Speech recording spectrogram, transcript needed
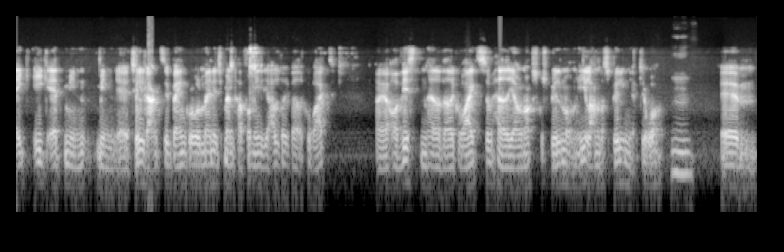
ikke, ikke, at min, min øh, tilgang til bankroll management har formentlig aldrig været korrekt. Øh, og hvis den havde været korrekt, så havde jeg jo nok skulle spille nogle helt andre spil, end jeg gjorde. Mm. Øhm,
